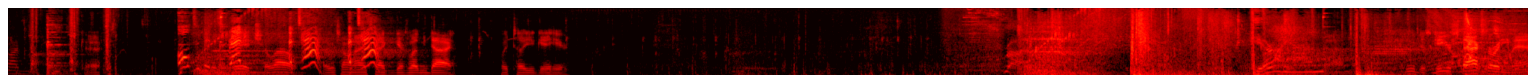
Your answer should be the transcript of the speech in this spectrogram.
Um, okay. Ultimate is Hey, ready. chill out. Attack! Every time I Attack! attack, you guys let me die. Wait till you get here. Here I am. Dude, just get your stacks already, man.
